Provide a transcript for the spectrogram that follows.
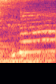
It's not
